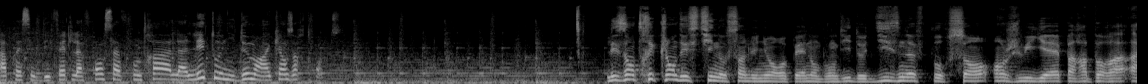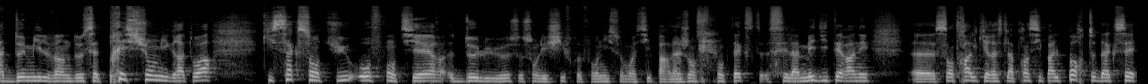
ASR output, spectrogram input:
Après cette défaite, la France affrontera la Lettonie demain à 15h30. Les entrées clandestines au sein de l'Union européenne ont bondi de 19% en juillet par rapport à 2022. Cette pression migratoire qui s'accentue aux frontières de l'UE. Ce sont les chiffres fournis ce mois-ci par l'agence Frontex. C'est la Méditerranée euh, centrale qui reste la principale porte d'accès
